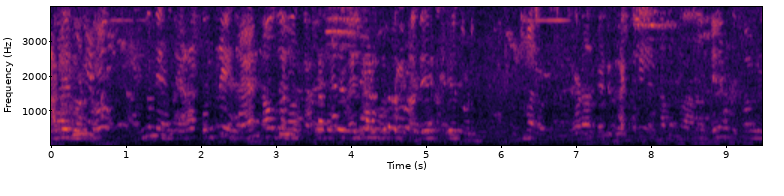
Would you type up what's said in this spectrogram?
ಅದೇ ದೊಡ್ಡದು. ಇನ್ನೊಂದು ಯಾರ ತೊಂದರೆ ಇದ್ರೆ ನಾವು ಅದೇ ಅದೇ ದೊಡ್ಡದು. ತುಂಬಾ ಆಕ್ಚುಲಿ ನಮ್ಮ ದೇವೇಂದ್ರ ಸ್ವಾಮಿ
